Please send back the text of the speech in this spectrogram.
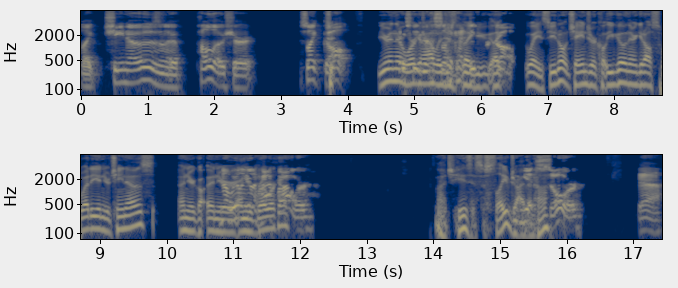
like chinos and a polo shirt. It's like golf. You're in there Basically working out with just like you like. golf. Wait, so you don't change your clothes? You go in there and get all sweaty in your chinos and your and your no, we on only your bro workout. hour. Oh Jesus, a slave driving, huh? sore. Yeah.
